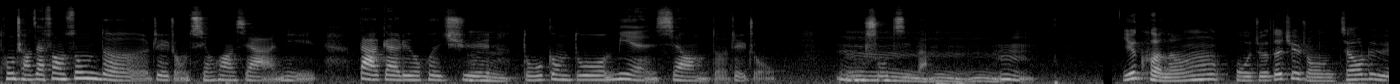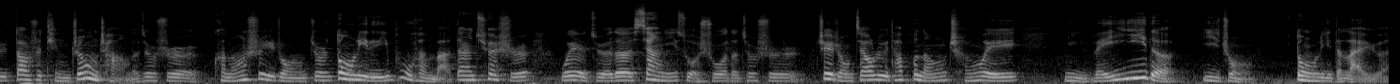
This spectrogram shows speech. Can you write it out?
通常在放松的这种情况下，你大概率会去嗯读更多面向的这种嗯书籍吧。嗯嗯，嗯也可能，我觉得这种焦虑倒是挺正常的，就是可能是一种就是动力的一部分吧。但是确实，我也觉得像你所说的，就是这种焦虑它不能成为你唯一的一种动力的来源，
